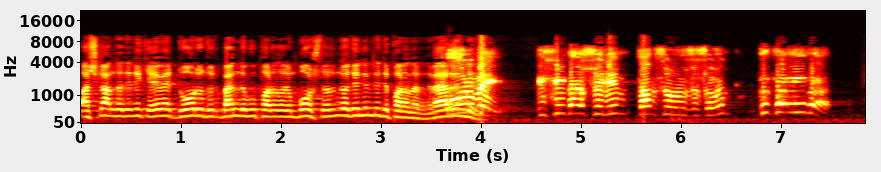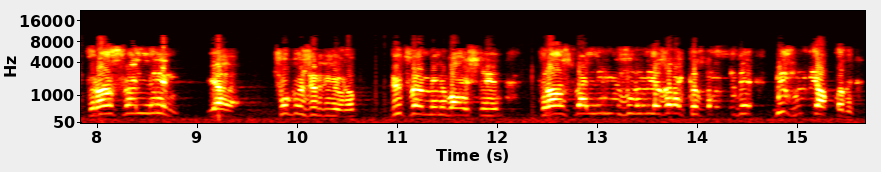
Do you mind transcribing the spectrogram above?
Başkan da dedi ki evet doğrudur ben de bu paraların borçlarını ödedim dedi paralarını verdim Uğur dedi. Bey bir şey daha söyleyeyim. Tam sorunuzu sorun. Bu parayı da transferlerin ya çok özür diliyorum. Lütfen beni bağışlayın. Transferlerin üzerine yazarak kazanın dedi. Biz bunu yapmadık.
